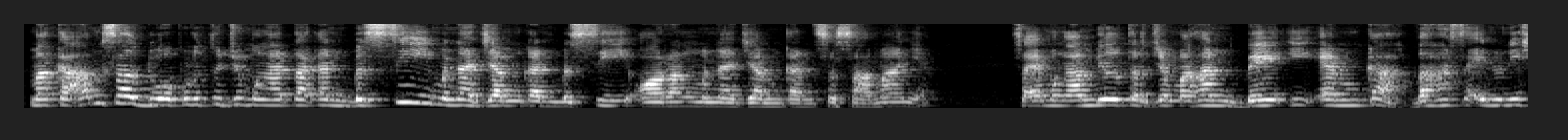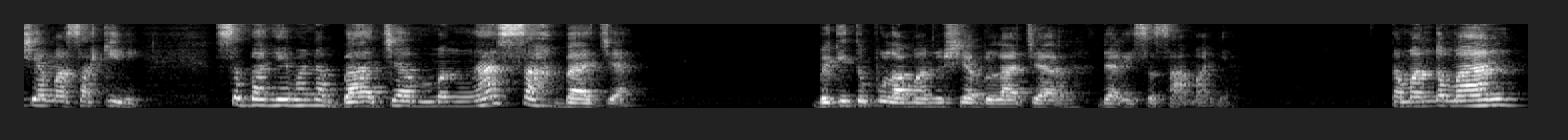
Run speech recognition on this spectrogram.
maka Amsal 27 mengatakan besi menajamkan besi, orang menajamkan sesamanya. Saya mengambil terjemahan BIMK, bahasa Indonesia masa kini. Sebagaimana baja mengasah baja, begitu pula manusia belajar dari sesamanya. Teman-teman,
